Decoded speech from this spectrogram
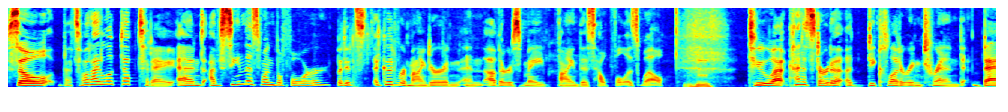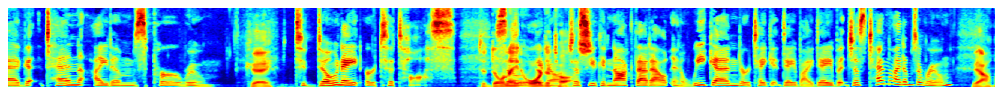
So that's what I looked up today. And I've seen this one before, but it's a good reminder, and, and others may find this helpful as well. To uh, kind of start a, a decluttering trend, bag 10 items per room Okay. to donate or to toss. To donate So, or you to toss. Just you can knock that out in a weekend or take it day by day, but just 10 items a room. yeah.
